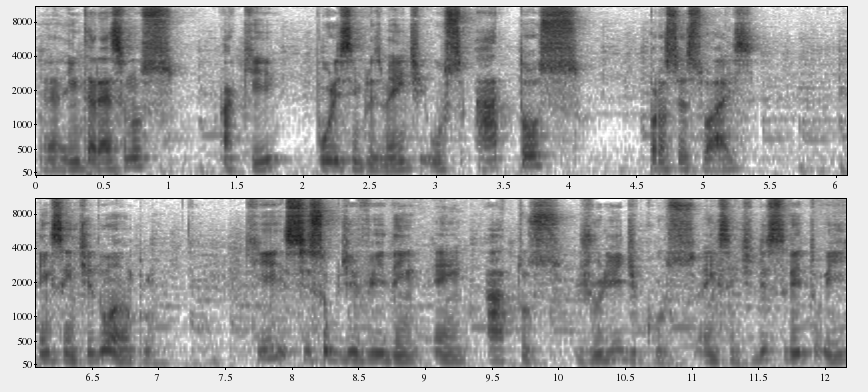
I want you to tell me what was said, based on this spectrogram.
É, Interessa-nos aqui, pura e simplesmente, os atos processuais em sentido amplo, que se subdividem em atos jurídicos em sentido estrito e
